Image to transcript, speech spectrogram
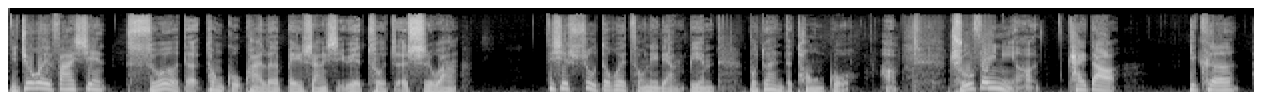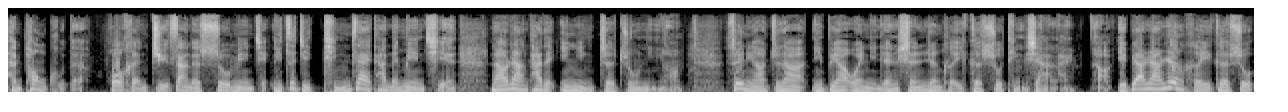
你就会发现，所有的痛苦、快乐、悲伤、喜悦、挫折、失望，那些树都会从你两边不断的通过。好，除非你哦开到一棵很痛苦的或很沮丧的树面前，你自己停在它的面前，然后让它的阴影遮住你啊。所以你要知道，你不要为你人生任何一棵树停下来，好，也不要让任何一棵树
